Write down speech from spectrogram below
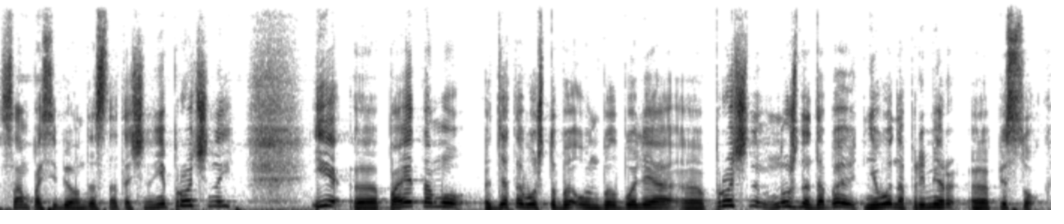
Сам по себе он достаточно непрочный. И э, поэтому для того, чтобы он был более э, прочным, нужно добавить в него, например, э, песок.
